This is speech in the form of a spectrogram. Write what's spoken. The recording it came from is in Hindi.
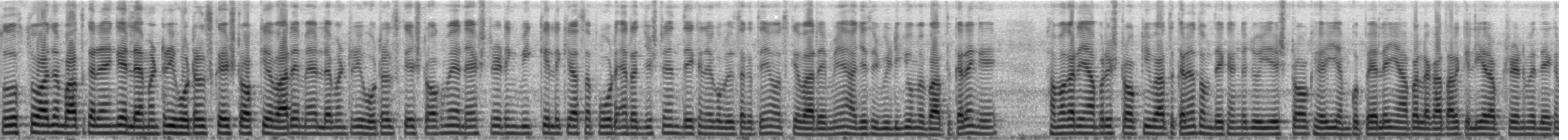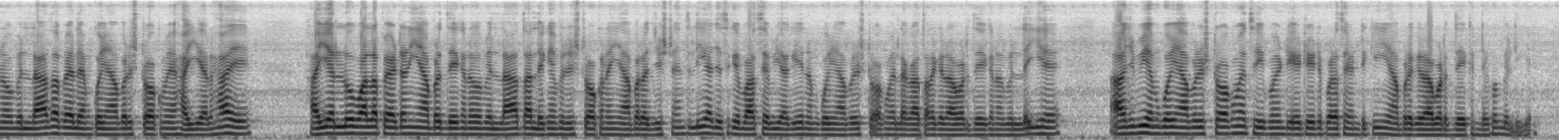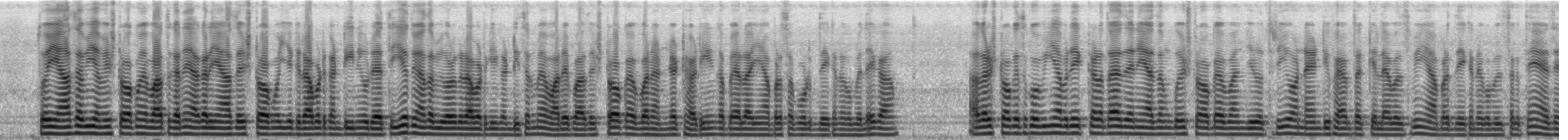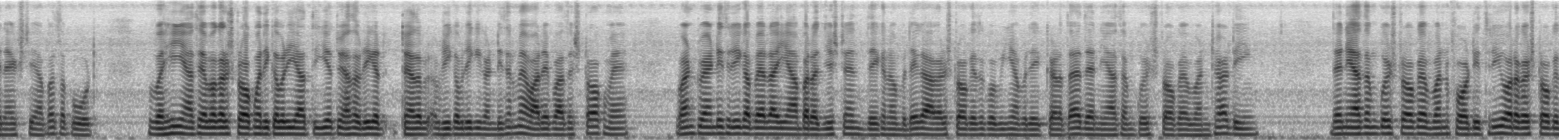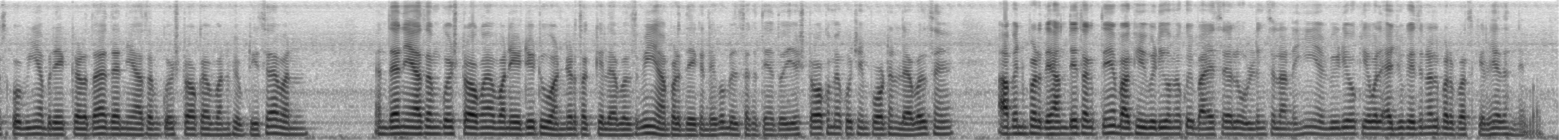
तो दोस्तों, आज हम बात करेंगे लेमन ट्री होटल्स के स्टॉक के बारे में। लेमन ट्री होटल्स के स्टॉक में नेक्स्ट ट्रेडिंग वीक के लिए क्या सपोर्ट एंड रजिस्टेंस देखने को मिल सकते हैं उसके बारे में आज इस वीडियो में बात करेंगे। हम अगर यहाँ पर स्टॉक की बात करें तो हम देखेंगे जो ये स्टॉक है, ये हमको पहले यहाँ पर लगातार क्लियर अप ट्रेंड में देखने को मिल रहा था। पहले हमको यहाँ पर स्टॉक में हाइयर हाई हाइयर लो वाला पैटर्न यहाँ पर देखने को मिल रहा था, लेकिन फिर स्टॉक ने यहाँ पर रजिस्टेंस लिया, जिसके बाद से अभी अगेन हमको यहाँ पर स्टॉक में लगातार गिरावट देखने को मिल रही है। आज भी हमको यहाँ पर स्टॉक में 3.88 परसेंट की यहाँ पर गिरावट देखने को मिली है। तो यहाँ से अभी हम स्टॉक में बात करें, अगर यहाँ से स्टॉक में ये गिरावट कंटिन्यू रहती है तो यहाँ से अभी और गिरावट की कंडीशन में हमारे पास स्टॉक है। वन का पहला यहाँ पर सपोर्ट देखने को मिलेगा। अगर स्टॉक इसको भी यहाँ ब्रेक करता है देन यहाँ से हमको स्टॉक है वन ज़ीरो थ्री और नाइन्टी फाइव तक के लेवल्स भी यहाँ पर देखने को मिल सकते हैं एज ए नेक्स्ट यहाँ पर सपोर्ट वही यहाँ से अब अगर स्टॉक में रिकवरी आती है तो यहाँ से रिकवरी की कंडीशन में हमारे पास स्टॉक में 123 का पहला यहाँ पर रजिस्टेंस देखने को मिलेगा। अगर स्टॉक इसको भी यहाँ ब्रेक करता है देन यहाँ से हमको स्टॉक है 130 देन यहाँ से हमको स्टॉक है 143 और अगर स्टॉक इसको भी यहाँ ब्रेक करता है देन यहाँ से हमको स्टॉक है 157 एंड देन यहाँ से हमको स्टॉक में 180 टू 100 तक के लेवल्स भी यहाँ पर देखने को मिल सकते हैं। तो ये स्टॉक में कुछ इंपॉर्टेंट लेवल्स हैं। आप इन पर ध्यान दे सकते हैं। बाकी वीडियो में कोई बाय सेल होल्डिंग सलाह नहीं है। वीडियो केवल एजुकेशनल पर्पज़ के लिए। धन्यवाद।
